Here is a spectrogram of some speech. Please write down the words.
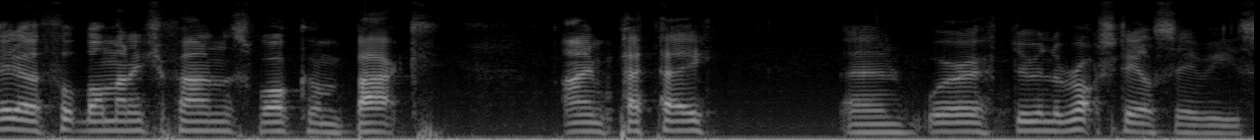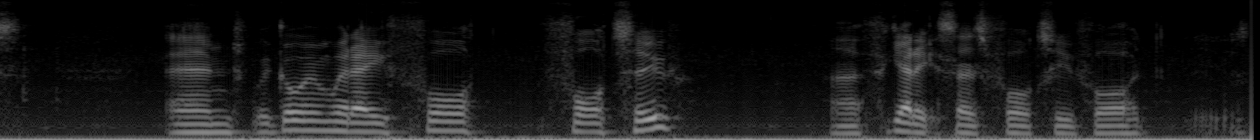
Hey there football manager fans, welcome back. I'm Pepe and we're doing the Rochdale series and we're going with a 4-4-2 uh, forget it says 4-2-4, it's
